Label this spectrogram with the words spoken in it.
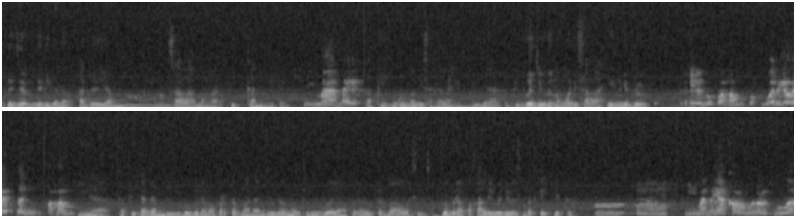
gitu jam jadi kadang ada yang salah mengartikan gitu. Gimana ya? Tapi gue nggak bisa nyalahin dia. Tapi gue juga nggak mau disalahin gitu loh. Ya gue paham kok. Gue relate dan paham. Iya tapi kadang di beberapa pertemanan juga mungkin gue yang terlalu terbawa sih. Beberapa kali gue juga sempat kayak gitu hmm, gimana ya? Kalau menurut gue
